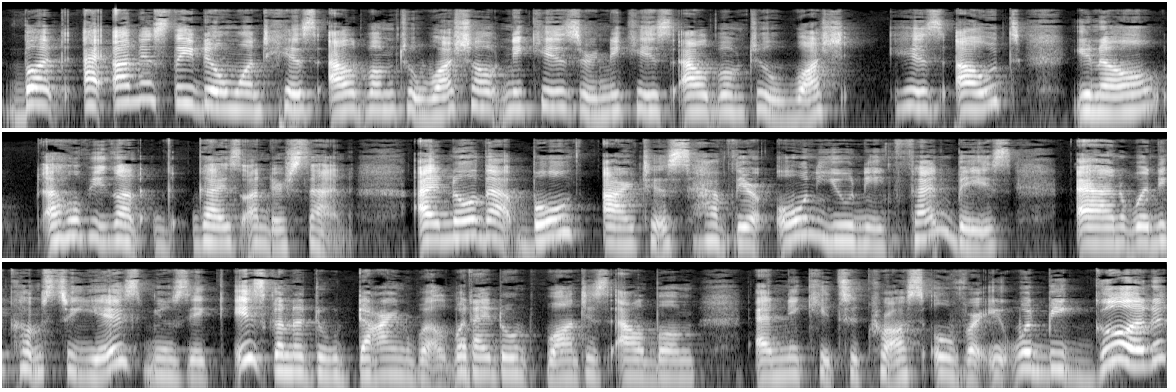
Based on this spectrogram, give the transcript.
But I honestly don't want his album to wash out Nicki's or Nicki's album to wash his out. You know, I hope you got, guys understand. I know that both artists have their own unique fan base and when it comes to Ye's music, he's gonna do darn well. But I don't want his album and Nicki to cross over. It would be good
